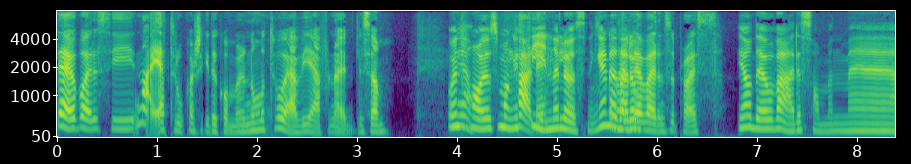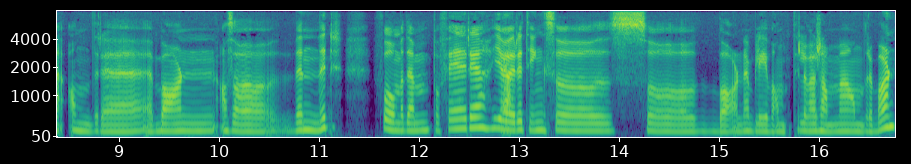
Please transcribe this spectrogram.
det er jo bare å si nei, jeg tror kanskje ikke det kommer nummer to. Ja, vi er fornøyd, liksom. Og hun Ja, har jo så mange ferdig. fine løsninger. Det Det er det å være en surprise. Ja, det å være sammen med andre barn, altså venner. Få med dem på ferie. Gjøre ting så, så barnet blir vant til å være sammen med andre barn.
